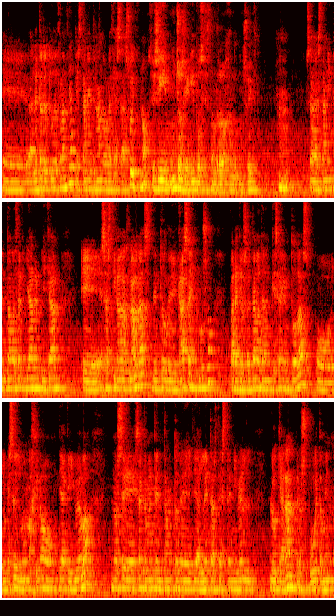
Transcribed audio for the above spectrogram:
eh, atletas del Tour de Francia, que están entrenando gracias a Swift, ¿no? Sí, sí, muchos equipos están trabajando con Swift. Ujú. O sea, están intentando hacer ya replicar eh, esas tiradas largas dentro de casa incluso, para que los atletas no tengan que salir en todas, o yo qué sé, yo me imagino un día que llueva, no sé exactamente en tanto de, de atletas de este nivel lo que harán, pero supongo que también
